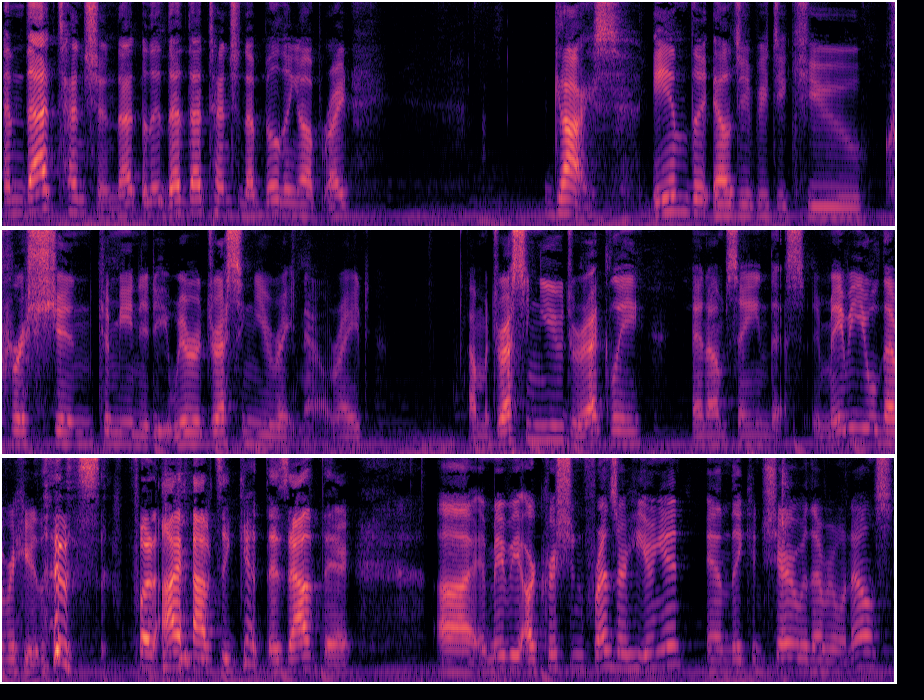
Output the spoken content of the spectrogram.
And that tension, that, that that tension, that building up, right? Guys in the LGBTQ Christian community, we're addressing you right now, right? I'm addressing you directly and I'm saying this. Maybe you'll never hear this, but I have to get this out there. Uh, and maybe our Christian friends are hearing it and they can share it with everyone else,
